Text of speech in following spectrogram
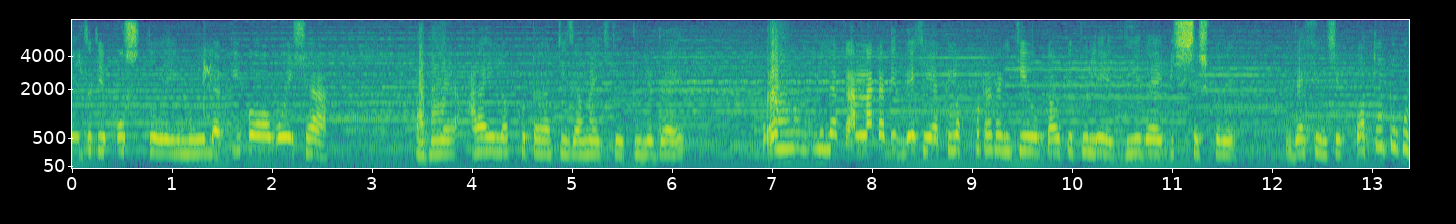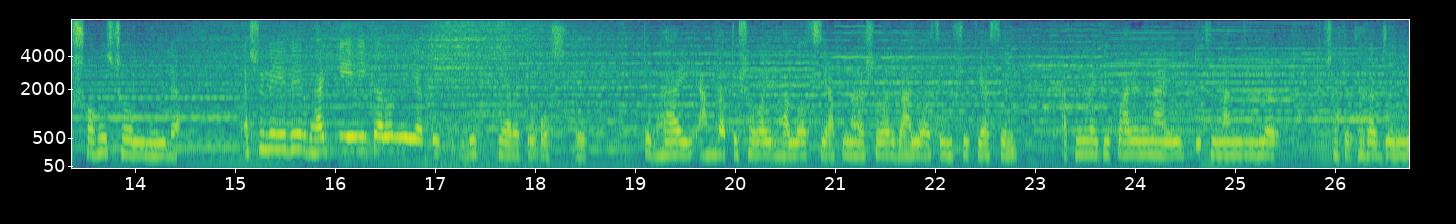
এই যদি বুঝতো এই মহিলা বিবাহ বৈশা আপনার আড়াই লক্ষ টাকা কি জামাইকে তুলে দেয়? অন্য মহিলা কান্নাকাটি দেখে এক লক্ষ টাকা কেউ কাউকে তুলে দিয়ে দেয় বিশ্বাস করে? দেখেন সে কতটুকু সহজ, সরল মহিলা। আসলে এদের ভাগ্যে এই কারণে এত দুঃখ আর এত কষ্ট। তো ভাই, আমরা তো সবাই ভালো আছি, আপনারা সবাই ভালো আছেন, সুখী আছেন। আপনারা কি পারেন না এই দুঃখী মানুষগুলোর সাথে থাকার জন্য?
